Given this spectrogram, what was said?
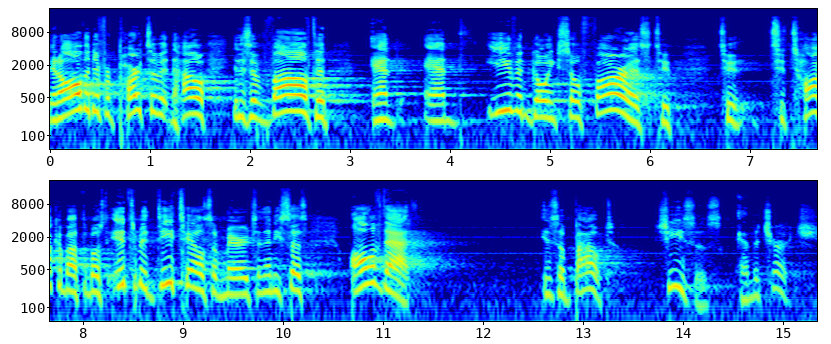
and all the different parts of it and how it has evolved and, and, and even going so far as to, to, to talk about the most intimate details of marriage. And then he says, all of that is about Jesus and the church.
